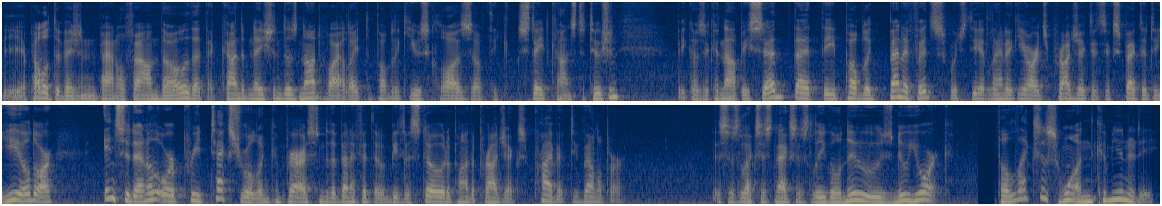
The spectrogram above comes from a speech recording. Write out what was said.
The appellate division panel found, though, that the condemnation does not violate the public use clause of the state constitution because it cannot be said that the public benefits which the Atlantic Yards project is expected to yield are incidental or pretextual in comparison to the benefit that would be bestowed upon the project's private developer. This is LexisNexis Legal News, New York. The Lexis One community,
